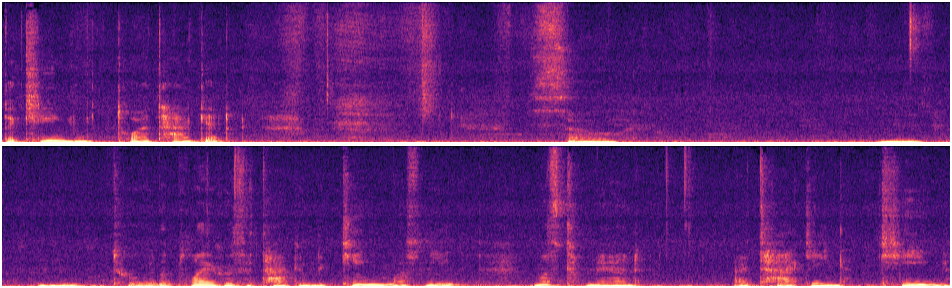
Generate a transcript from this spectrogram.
the king to attack it. So To the player who's attacking the king must need must command attacking king.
